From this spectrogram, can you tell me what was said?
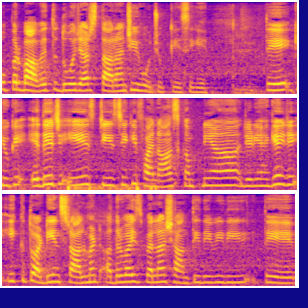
ਉਹ ਪ੍ਰਭਾਵਿਤ 2017 ਚ ਹੀ ਹੋ ਚੁੱਕੇ ਸੀਗੇ। ਤੇ ਕਿਉਂਕਿ ਇਹਦੇ 'ਚ ਇਹ ਚੀਜ਼ ਸੀ ਕਿ ਫਾਈਨਾਂਸ ਕੰਪਨੀਆਂ ਜਿਹੜੀਆਂ ਹੈਗੀਆਂ ਜੇ ਇੱਕ ਤੁਹਾਡੀ ਇਨਸਟਾਲਮੈਂਟ ਅਦਰਵਾਈਜ਼ ਪਹਿਲਾਂ ਸ਼ਾਂਤੀ ਦੇਵੀ ਦੀ ਤੇ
